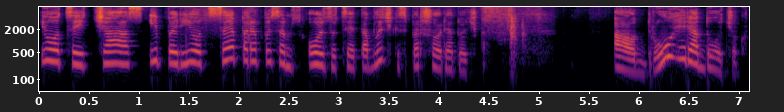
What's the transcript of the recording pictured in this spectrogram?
і оцей час, і період, все переписуємо ось з цієї таблички з першого рядочка. А от другий рядочок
